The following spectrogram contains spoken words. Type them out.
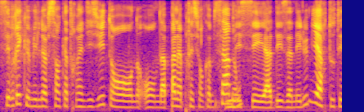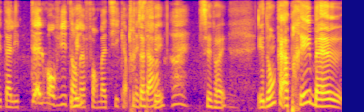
C'est vrai que 1998, on n'a pas l'impression comme ça, Non. mais c'est à des années-lumière. Tout est allé tellement vite en informatique après tout à ça. fait. C'est vrai. Et donc après, ben,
